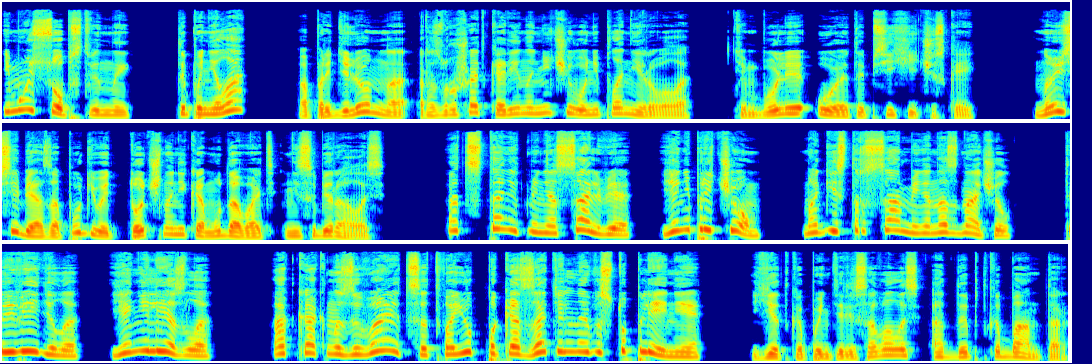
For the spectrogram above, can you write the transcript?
и мой собственный, ты поняла?» Определенно, разрушать Карина ничего не планировала, тем более у этой психической. Но и себя запугивать точно никому давать не собиралась. «Отстань от меня, Сальвия, я ни при чем. Магистр сам меня назначил. Ты видела, я не лезла. «А как называется твое показательное выступление?» Едко поинтересовалась адептка Бантер.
